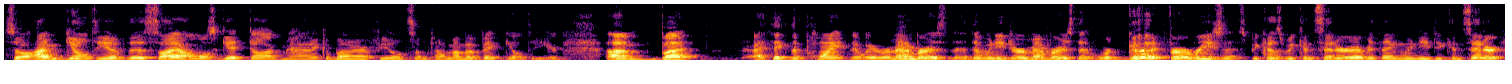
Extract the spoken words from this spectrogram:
So I'm guilty of this. I almost get dogmatic about our field sometimes. I'm a bit guilty here. Um, but I think the point that we remember is that, that we need to remember is that we're good for a reason. It's because we consider everything we need to consider.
